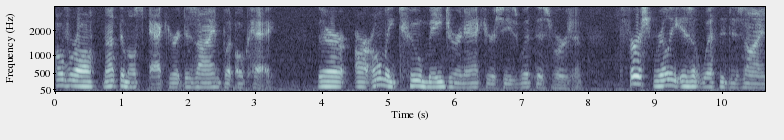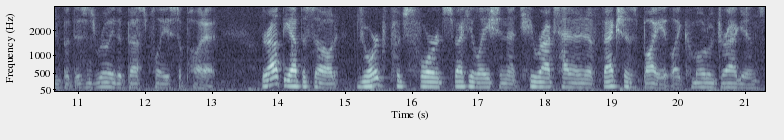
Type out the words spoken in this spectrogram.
Overall, not the most accurate design, but okay. There are only two major inaccuracies with this version. First really isn't with the design, but this is really the best place to put it. Throughout the episode, George puts forward speculation that T-Rex had an infectious bite like Komodo dragons,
